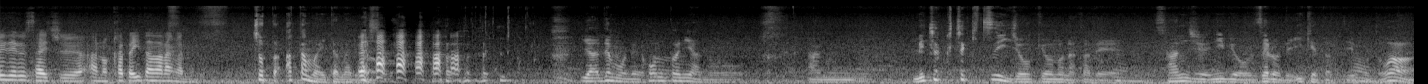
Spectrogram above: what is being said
泳いでる最中あの肩痛ならんかったちょっと頭痛なりましたね。いやでもね本当にあのあのめちゃくちゃきつい状況の中で32秒0でいけたっていうことは、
